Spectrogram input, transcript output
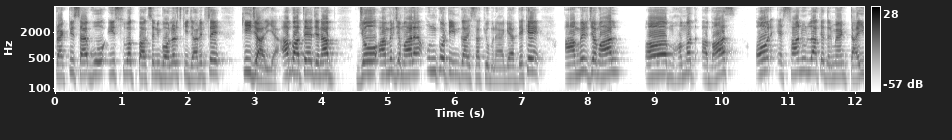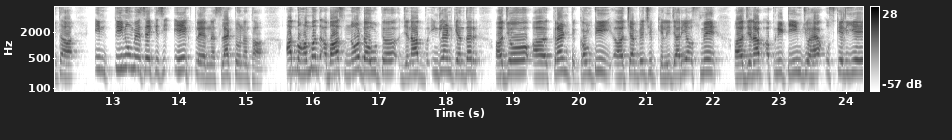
प्रैक्टिस है, वो इस वक्त पाकिस्तानी बॉलर्स की जानब से की जा रही है। अब आते हैं जनाब जो आमिर जमाल है, उनको टीम का हिस्सा क्यों बनाया गया? देखें, आमिर जमाल मोहम्मद अब्बास और एहसानुल्लाह के दरमियान टाई था। इन तीनों में से किसी एक प्लेयर ने सिलेक्ट होना था। अब मोहम्मद अब्बास नो डाउट जनाब, इंग्लैंड के अंदर जो करंट काउंटी चैंपियनशिप खेली जा रही है, उसमें जनाब, अपनी टीम जो है, उसके लिए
